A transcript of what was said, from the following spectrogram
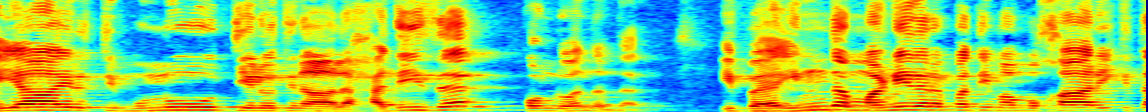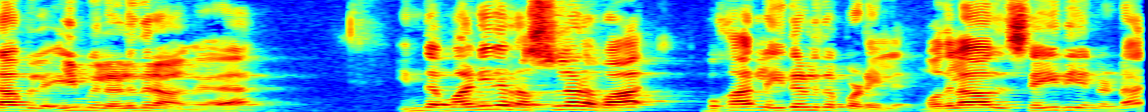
ஐயாயிரத்தி முந்நூற்றி எழுபத்தி நாலு ஹதீஸை கொண்டு வந்து வந்தார் இப்போ இந்த மனிதரை பற்றி மா புகாரி கிதாபில் எய்மில் எழுதுறாங்க. இந்த மனிதர் ரசூலோட வா புகாரில் இது எழுதப்படையில முதலாவது செய்தி என்னென்னா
